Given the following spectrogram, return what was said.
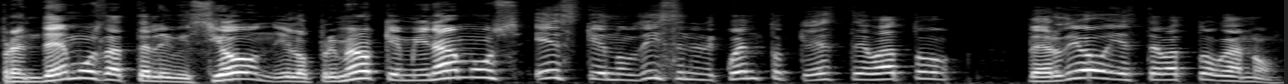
Prendemos la televisión y lo primero que miramos es que nos dicen en el cuento que este vato perdió y este vato ganó.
